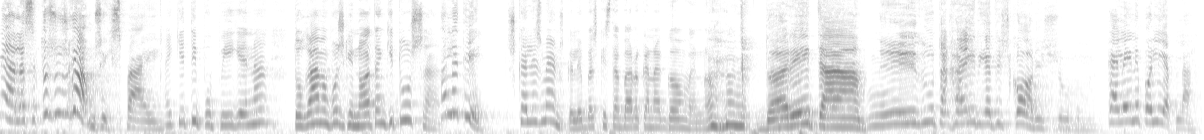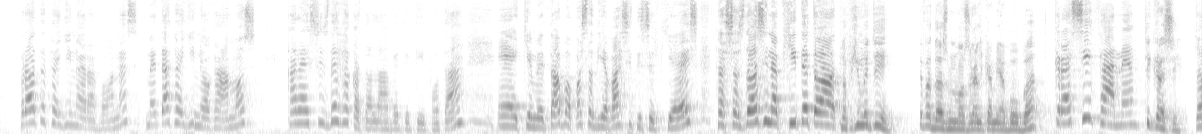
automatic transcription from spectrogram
Ναι, αλλά σε τόσους γάμους έχεις πάει. Ε, και τι που πήγαινα, το γάμο πώς γινόταν, κοιτούσα. Αλλά τι; Τους καλεσμένους, καλέ, μπας και στα πάρω κανένα γκόμενο. Ντορίτα. Είδου τα χαΐρια της κόρης σου. Καλά, είναι πολύ απλά. Πρώτα θα γίνει ο αραβόνα, μετά θα γίνει ο γάμος. Καλά, εσείς δεν θα καταλάβετε τίποτα. Ε, και μετά ο παπάς θα διαβάσει τις ευχές, θα σας δώσει να πιείτε το. Να πιούμε τι; Δεν φαντάζομαι να μας βγάλει καμία μπόμπα. Κρασί θα είναι. Τι κρασί; Το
